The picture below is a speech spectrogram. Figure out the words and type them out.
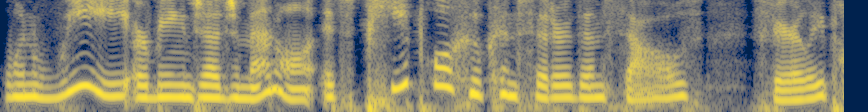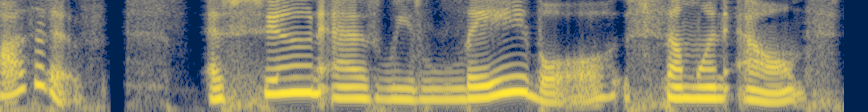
when we are being judgmental, it's people who consider themselves fairly positive. As soon as we label someone else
